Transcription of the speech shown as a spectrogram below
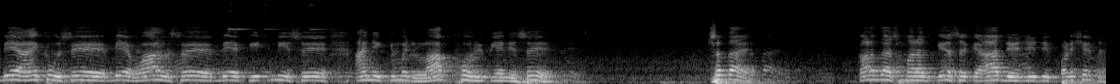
બે આંખું છે, બે વાલ છે, બે કિડની છે, આની કિંમત લાખો રૂપિયાની છે. છતાંય કાળદાસ મહારાજ કહે છે કે આ દેહ જેથી પડશે ને?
